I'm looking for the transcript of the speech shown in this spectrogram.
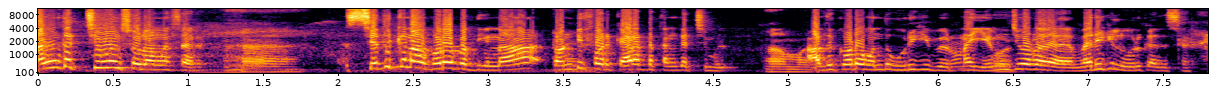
தங்கச்சிமிழ்னு சொல்லுவாங்க சார். செதுக்குனா கூட பாத்தீங்கன்னா டுவெண்ட்டி ஃபோர் கேரட் தங்கச்சிமிழ் அது கூட வந்து உருகி போயிடும் ஆனா எம்ஜியோட வரிகள் உருக்காது சார்.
